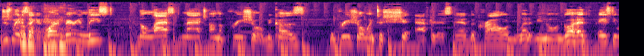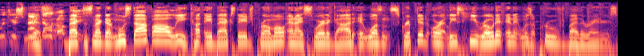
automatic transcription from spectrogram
Just wait a Okay. second, or at very least, the last match on the pre-show because the pre-show went to shit after this, and the crowd let it be known. Go ahead, Pasty, with your SmackDown Yes, update. back to SmackDown. Mustafa Ali cut a backstage promo, and I swear to God, it wasn't scripted, or at least he wrote it, and it was approved by the writers.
